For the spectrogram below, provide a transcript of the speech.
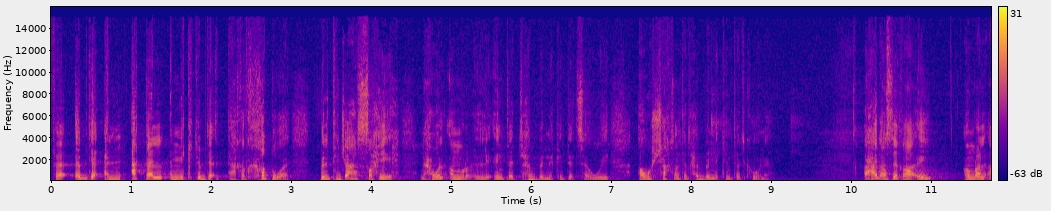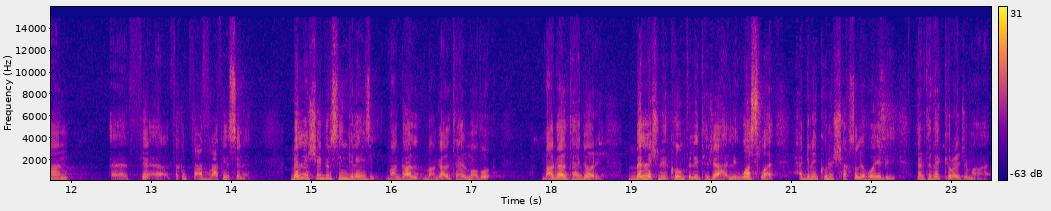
فابدأ على الأقل إنك تبدأ تاخذ خطوة بالاتجاه الصحيح نحو الأمر اللي أنت تحب إنك أنت تسويه أو الشخص أنت تحب إنك أنت تكونه. أحد أصدقائي عمره الآن آه، آه، اعتقد 33 سنة بلش يدرس إنجليزي. ما قال ما قال انتهى الموضوع. ما قال انتهى دوري. بلش إنه يكون في الاتجاه اللي وصله حق انه يكون الشخص اللي هو يبيه. لأن تذكروا يا جماعة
